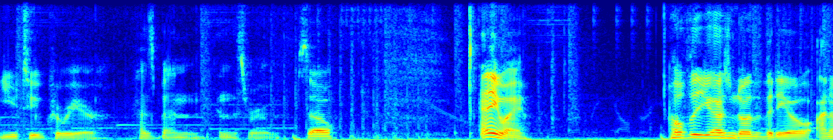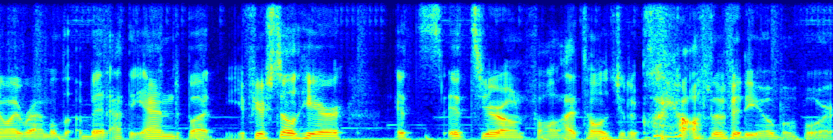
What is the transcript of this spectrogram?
YouTube career has been in this room. So anyway, hopefully you guys enjoyed the video. I know I rambled a bit at the end, but if you're still here, it's it's your own fault. I told you to click off the video before.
